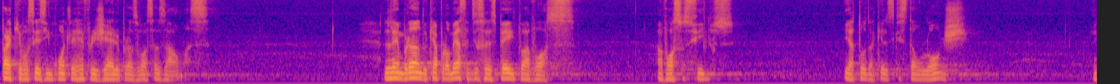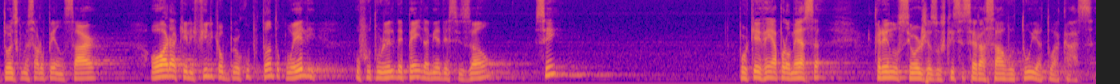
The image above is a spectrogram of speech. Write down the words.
para que vocês encontrem refrigério para as vossas almas. Lembrando que a promessa diz respeito a vós a vossos filhos e a todos aqueles que estão longe. Então eles começaram a pensar: ora, aquele filho que eu me preocupo tanto com ele, o futuro dele depende da minha decisão. Sim. Porque vem a promessa: crê no Senhor Jesus Cristo e será salvo tu e a tua casa.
